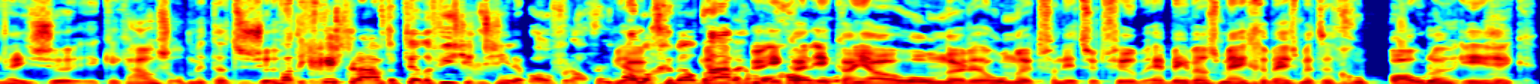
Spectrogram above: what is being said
Nee, ze. Kijk, hou eens op met dat ze. Wat ik gisteravond op televisie gezien heb overal. Vind ik Ja, allemaal gewelddadige ja. ik, kan, ik kan jou honderden, honderd van dit soort films... Ben je wel eens mee geweest met een groep Polen, Erik?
